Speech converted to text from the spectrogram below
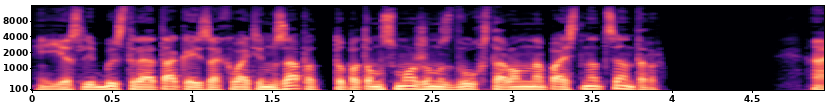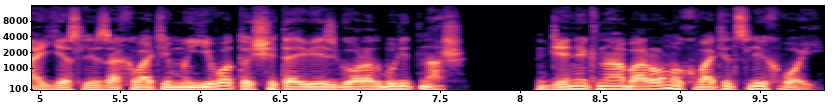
Если быстрой атакой захватим запад, то потом сможем с двух сторон напасть на центр. А если захватим и его, то, считай, весь город будет наш. Денег на оборону хватит с лихвой.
